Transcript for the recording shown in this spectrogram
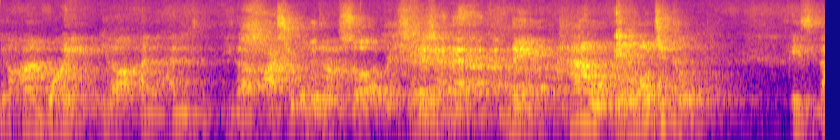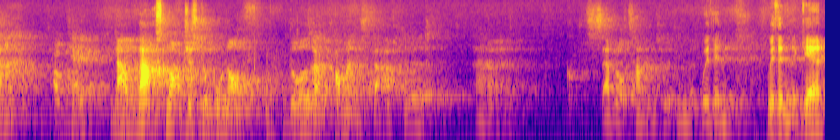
You know, I'm white, you know, and, and you know, I struggle with that of British how illogical is that? Okay? Now, that's not just a one-off. Those are comments that I've heard uh, several times within the, within, within the game.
